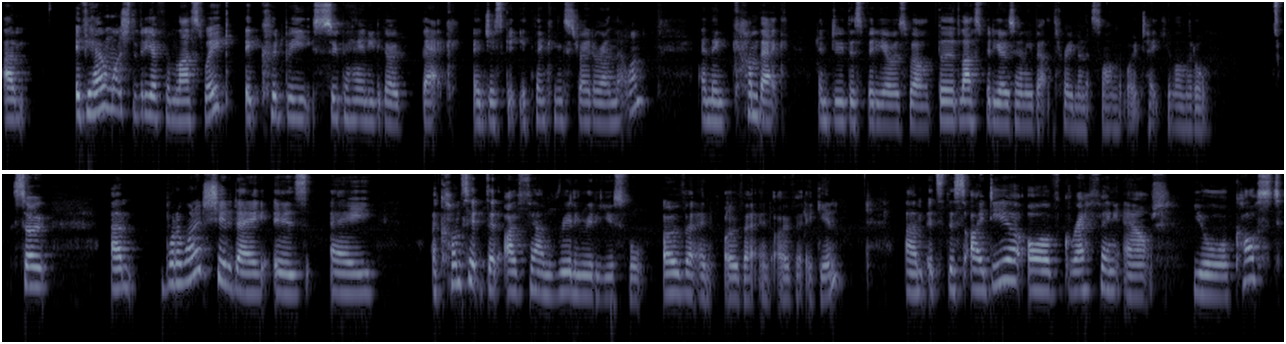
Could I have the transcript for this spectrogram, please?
um, if you haven't watched the video from last week, it could be super handy to go back and just get your thinking straight around that one, and then come back and do this video as well. The last video is only about three minutes long, it won't take you long at all. So um, what I wanted to share today is a, a concept that I've found really, really useful over and over and over again. Um, it's this idea of graphing out your cost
